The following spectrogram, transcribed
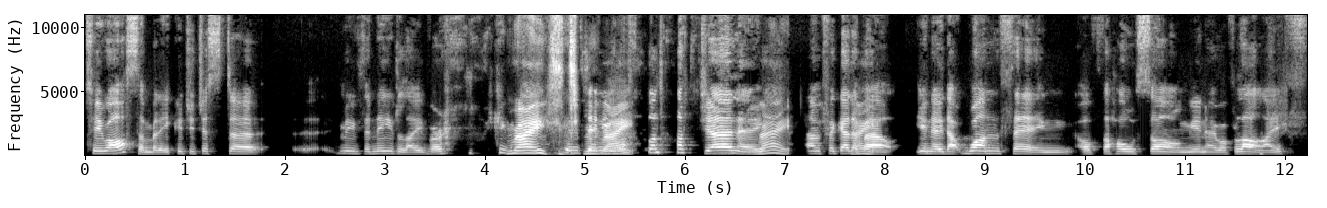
to ask somebody could you just uh, move the needle over. right. continue right. on our journey Right. and forget Right. about you know that one thing of the whole song you know of life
